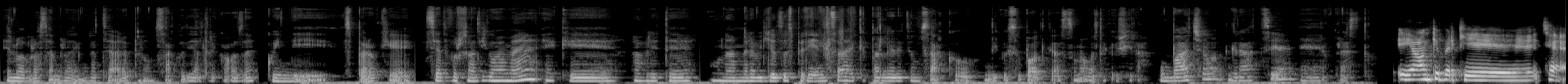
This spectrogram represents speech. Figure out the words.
e lo avrò sempre da ringraziare per un sacco di altre cose. Quindi spero che siate fortunati come me e che avrete una meravigliosa esperienza e che parlerete un sacco di questo podcast una volta che uscirà. Un bacio, grazie e a presto. E anche perché, cioè,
